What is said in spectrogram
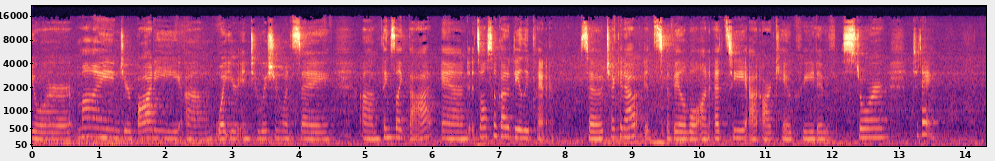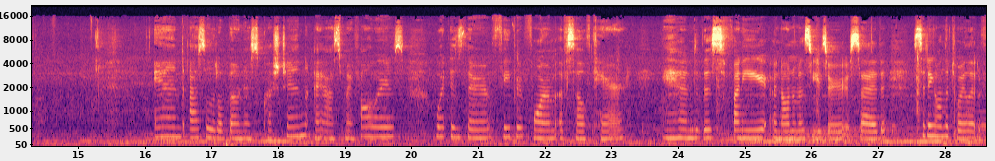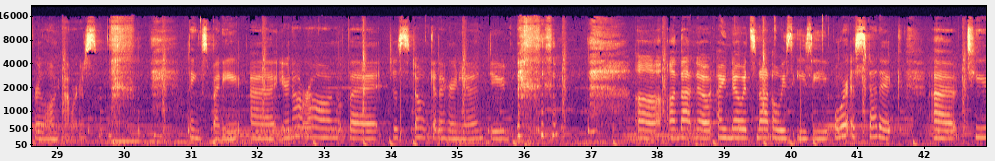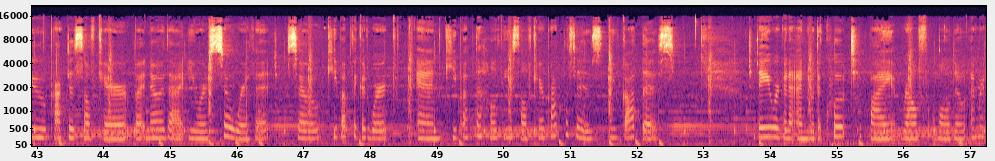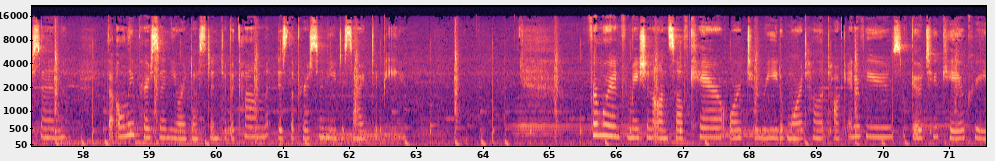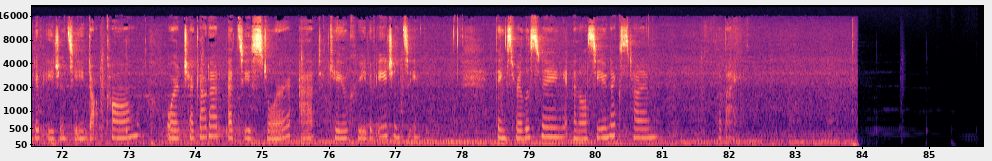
your mind, your body, um, what your intuition would say, um, things like that. And it's also got a daily planner. So check it out. It's available on Etsy at our KO Creative store today. And as a little bonus question, I asked my followers what is their favorite form of self care and this funny anonymous user said, sitting on the toilet for long hours. Thanks, buddy. Uh, you're not wrong, but just don't get a hernia, dude. uh, on that note, I know it's not always easy or aesthetic uh, to practice self care, but know that you are so worth it. So keep up the good work and keep up the healthy self care practices. You've got this. Today we're going to end with a quote by Ralph Waldo Emerson The only person you are destined to become is the person you decide to be. For more information on self care or to read more Talent Talk interviews, go to kocreativeagency.com or check out at Etsy store at KO Creative Agency. Thanks for listening, and I'll see you next time. Bye bye.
